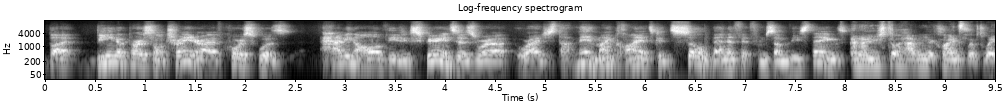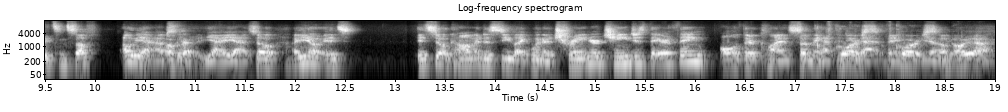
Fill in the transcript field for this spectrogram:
But being a personal trainer, I of course was having all of these experiences where I, where I just thought, man, my clients could so benefit from some of these things. And are you still having your clients lift weights and stuff? Oh yeah, absolutely. Yeah, yeah. So uh, you know, it's it's so common to see like when a trainer changes their thing, all of their clients suddenly have Of course, to do that thing. of course. you know? Oh yeah.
